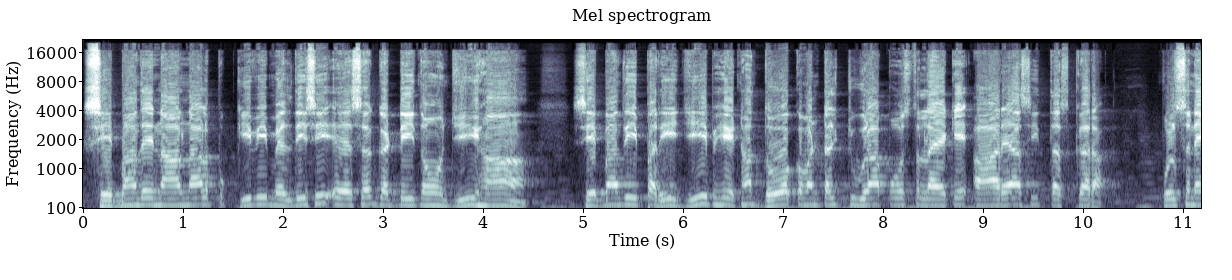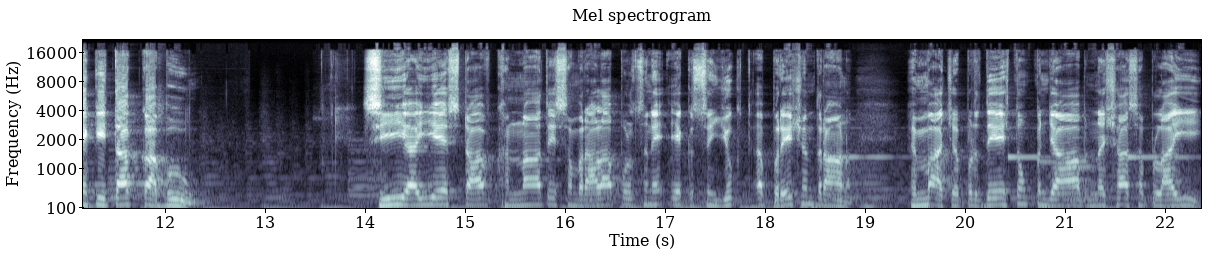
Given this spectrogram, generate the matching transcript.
ਸੇਬਾਂ ਦੇ ਨਾਲ ਨਾਲ ਭੁੱਕੀ ਵੀ ਮਿਲਦੀ ਸੀ ਇਸ ਗੱਡੀ ਤੋਂ। ਜੀ ਹਾਂ, ਸੇਬਾਂ ਦੀ ਭਰੀ ਜੀਪ ਹੇਠਾਂ 2 ਕੁਇੰਟਲ ਚੂਰਾ ਪੋਸਟ ਲੈ ਕੇ ਆ ਰਿਹਾ ਸੀ ਤਸਕਰ। ਪੁਲਿਸ ਨੇ ਕੀਤਾ ਕਾਬੂ। ਸੀਆਈਏ ਸਟਾਫ ਖੰਨਾ ਅਤੇ ਸਮਰਾਲਾ ਪੁਲਿਸ ਨੇ ਇੱਕ ਸੰਯੁਕਤ ਆਪਰੇਸ਼ਨ ਦੌਰਾਨ ਹਿਮਾਚਲ ਪ੍ਰਦੇਸ਼ ਤੋਂ ਪੰਜਾਬ ਨਸ਼ਾ ਸਪਲਾਈ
